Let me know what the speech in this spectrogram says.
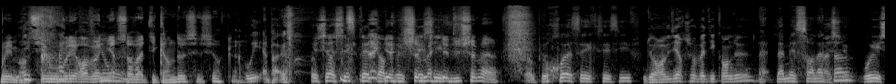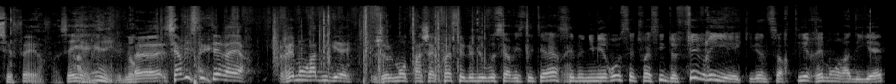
Oui, mais si vous voulez revenir sur Vatican II, c'est sûr que. Oui, ah bah, c'est peut-être un peu excessif. Il y a du chemin. Pourquoi c'est excessif De revenir sur Vatican II la, messe en latin Oui, c'est fait. Enfin, ça y est. Euh, service littéraire. Raymond Radiguet. Je le montre à chaque fois. C'est le nouveau service littéraire. C'est le numéro, cette fois-ci, de février qui vient de sortir. Raymond Radiguet.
